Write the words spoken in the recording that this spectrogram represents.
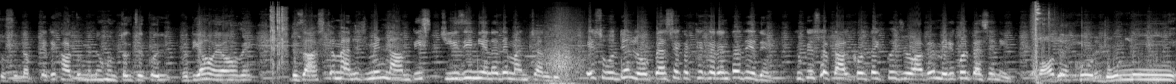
ਤੁਸੀਂ ਲੱਭ ਕੇ ਦਿਖਾ ਦਿਓ। ਮੈਨੂੰ ਹੁਣ ਤੱਕ ਜੇ ਕੋਈ ਵਧੀਆ ਹੋਇਆ ਹੋਵੇ। ਡਿਜ਼ਾਸਟਰ ਮੈਨੇਜਮੈਂਟ ਨਾਮ ਦੀ ਚੀਜ਼ ਹੀ ਨਹੀਂ ਇਹਨਾਂ ਦੇ ਮਨ ਚ ਆਉਂਦੀ। ਇਹ ਸੋਚਦੇ ਆ ਲੋਕ ਪੈਸੇ ਇਕੱਠੇ ਕਰਨ ਤਾਂ ਦੇ ਦੇਣ, ਕਿਉਂਕਿ ਸਰਕਾਰ ਕੋਲ ਤਾਂ ਇੱਕੋ ਹੀ ਜਵਾਬ ਹੈ, ਮੇਰੇ ਕੋਲ ਪੈਸੇ ਨਹੀਂ। ਦੇਖੋ, ਦੋਨੇ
